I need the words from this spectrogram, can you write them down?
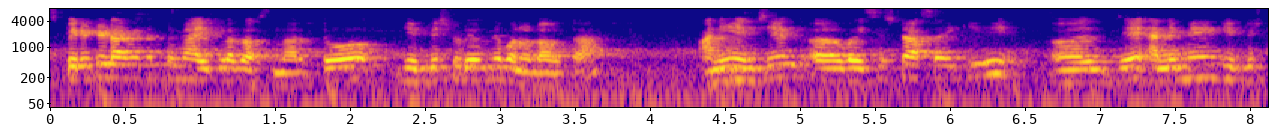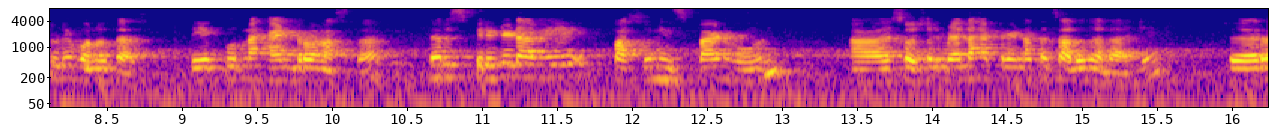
स्पिरिटेड आहे तर तुम्ही ऐकलंच असणार. तो गिबली स्टुडिओजने बनवला होता. आणि यांचे एक वैशिष्ट्य असं आहे की जे अॅनिमे गिबली स्टुडिओ बनवतात ते पूर्ण हँड ड्रॉन असतात. तर स्पिरिटेड आवे पासून इन्स्पायर्ड होऊन सोशल मीडियाला हा ट्रेंड आता चालू झाला आहे. तर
